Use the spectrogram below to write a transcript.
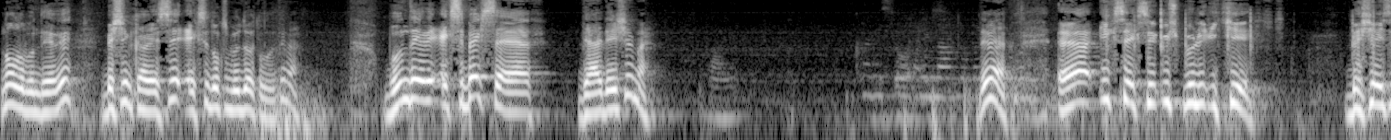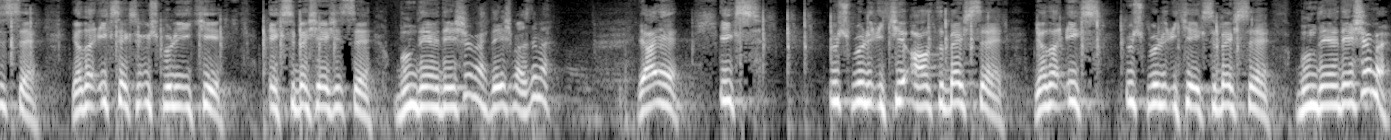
Ne oldu bunun değeri? 5'in karesi eksi 9 bölü 4 olur değil mi? Bunun değeri eksi 5 ise eğer değer değişir mi? Değil mi? Eğer x eksi 3 bölü 2 5'e eşitse ya da x eksi 3 bölü 2 eksi 5'e eşitse bunun değeri değişir mi? Değişmez değil mi? Yani x 3 bölü 2 artı 5 ise ya da x 3 bölü 2 eksi 5 ise bunun değeri değişir mi?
